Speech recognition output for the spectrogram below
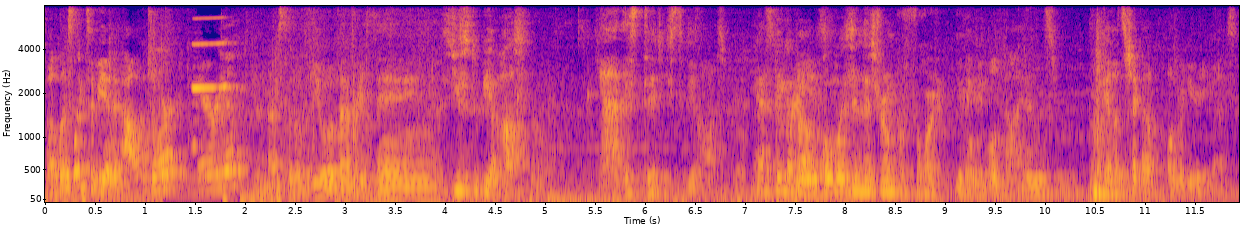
what looks like to be an outdoor area. A nice little view of everything. This used to be a hospital. Yeah, this did used to be a hospital. You gotta think about what was in this room before. You think people died in this room? Okay, let's check out over here, you guys.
